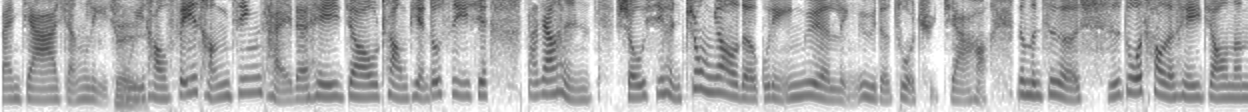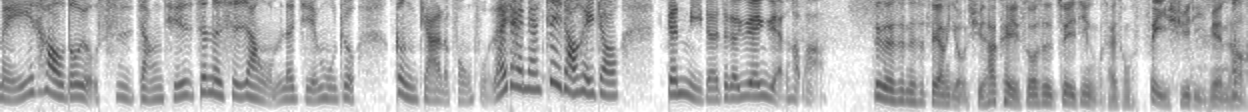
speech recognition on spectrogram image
搬家整理出一套非常精彩的黑胶唱片，都是一些大家很熟悉、很重要的古典音乐领域的作曲家哈。那么这个十多套的黑胶呢，每一套都有四张，其实真的是让我们的节目就更加的丰富。来谈谈这套黑胶跟你的这个渊源，好不好？这个真的是非常有趣，它可以说是最近我才从废墟里面哈，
